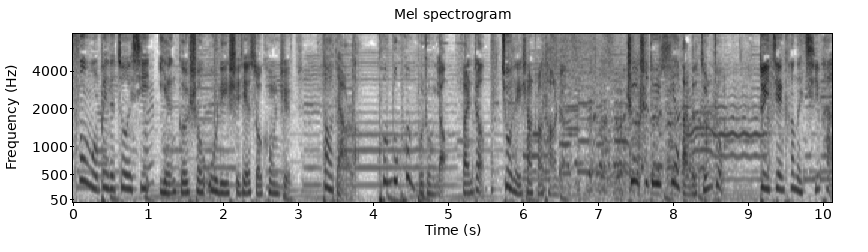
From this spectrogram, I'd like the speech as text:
父母辈的作息严格受物理时间所控制，到点了困不困不重要，反正就得上床躺着。这是对夜晚的尊重，对健康的期盼。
